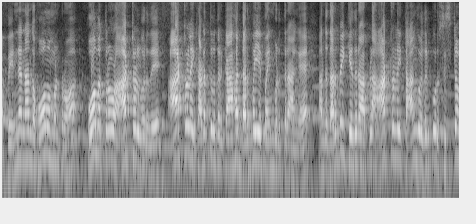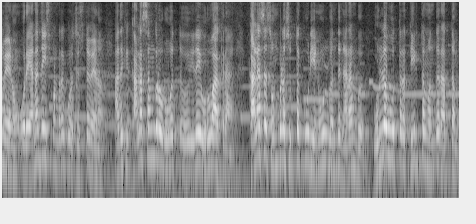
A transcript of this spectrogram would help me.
அப்போ என்னென்னா அந்த ஹோமம் பண்ணுறோம் ஹோமத்தில் ஒரு ஆற்றல் வருது. ஆற்றலை கடத்துவதற்காக தர்பையை பயன்படுத்துகிறாங்க அந்த தர்பைக்கு எதிராப்பில் ஆற்றலை தாங்குவதற்கு ஒரு சிஸ்டம் வேணும். ஒரு எனர்ஜைஸ் பண்ணுறதுக்கு ஒரு சிஸ்டம் வேணும். அதுக்கு கலசங்கிற ஒரு இதை உருவாக்குறாங்க. கலச சொம்புல சுத்தக்கூடிய நூல் வந்து நரம்பு. உள்ள ஊத்துற தீர்த்தம் வந்து ரத்தம்.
